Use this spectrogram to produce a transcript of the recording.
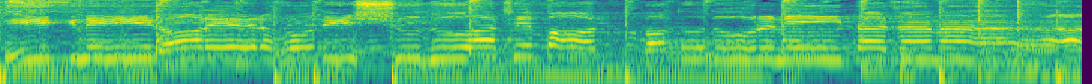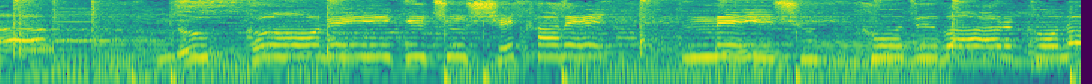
ঠিক নেই হদিশ শুধু আছে পথ, কত দূর নেই তা জানা। দুঃখ নেই কিছু সেখানে, নেই সুখ খোঁজবার কোনো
